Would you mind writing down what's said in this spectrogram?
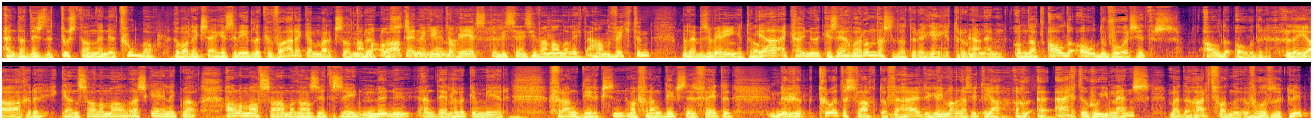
En dat is de toestand in het voetbal. wat ik zeg is redelijk gevaarlijk. En Mark zal maar, maar Oostende ging toch eerst de licentie van Anderlecht aanvechten, maar dat hebben ze weer ingetrokken. Ja, ik ga je nu even zeggen waarom dat ze dat terug ingetrokken hebben. Omdat al de oude voorzitters, al de ouderen, Le Jagere, ik ken ze allemaal waarschijnlijk wel, allemaal samen gaan zitten zijn, Menu en dergelijke meer. Frank Dirksen, maar Frank Dirksen is in feite de het grote slachtoffer. De huidige Die. Ja, echt een goede mens, met de hart van de, voor zijn club,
